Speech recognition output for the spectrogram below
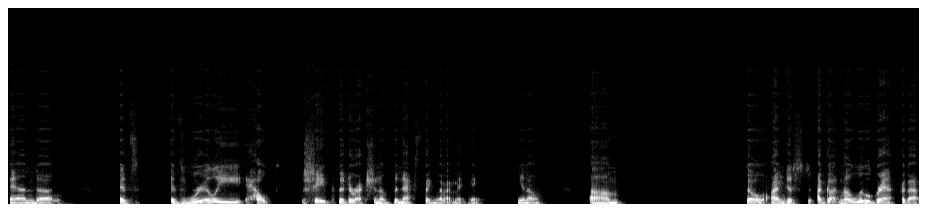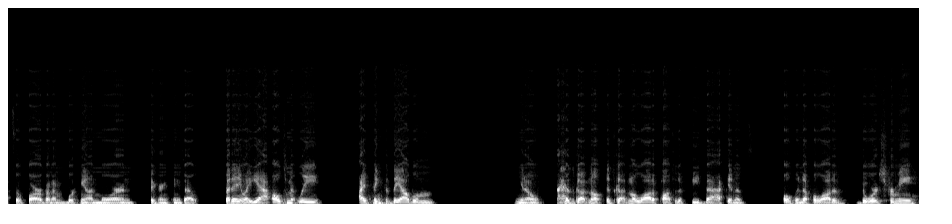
And uh, it's it's really helped shape the direction of the next thing that I'm making. You know, um, so I'm just, I've gotten a little grant for that so far, but I'm working on more and figuring things out. But anyway, yeah, ultimately, I think that the album, you know, has gotten, it's gotten a lot of positive feedback and it's opened up a lot of doors for me.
